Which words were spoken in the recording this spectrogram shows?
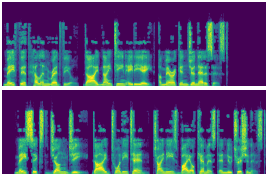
May 5 – Helen Redfield died 1988, American geneticist. May 6 – Zheng Ji died 2010, Chinese biochemist and nutritionist.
